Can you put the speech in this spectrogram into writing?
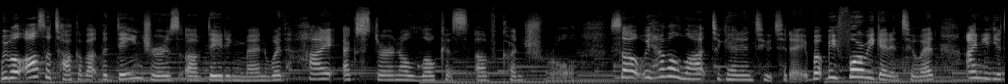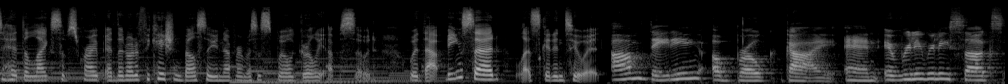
We will also talk about the dangers of dating men with high external locus of control. So, we have a lot to get into today, but before we get into it, I need you to hit the like, subscribe, and the notification bell so you never miss a spoiled girly episode. With that being said, let's get into it. I'm dating a broke guy, and it really, really sucks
